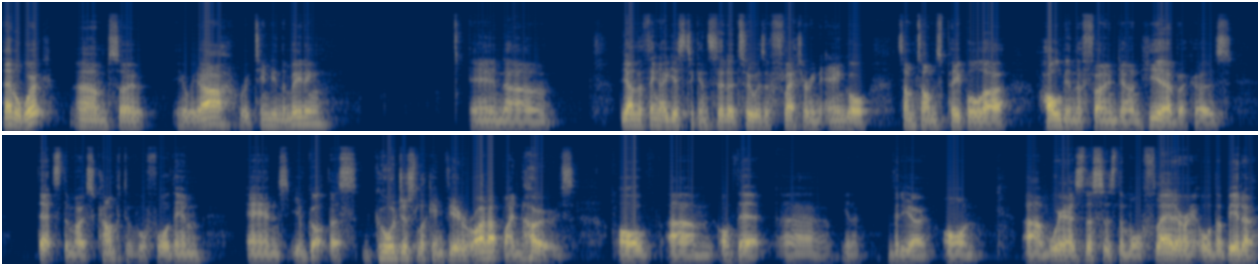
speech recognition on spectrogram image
that'll work. Um, so here we are, we're attending the meeting. And um, the other thing I guess to consider too is a flattering angle. Sometimes people are holding the phone down here because that's the most comfortable for them. And you've got this gorgeous looking view right up my nose of, um, of that uh, you know, video on um, whereas this is the more flattering or the better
